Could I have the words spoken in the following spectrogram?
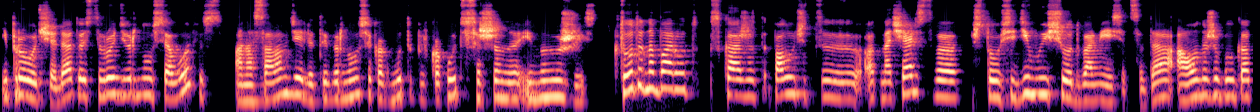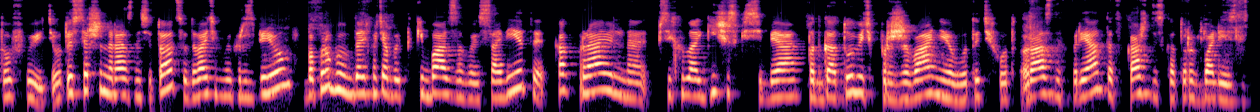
и прочее. Да? То есть ты вроде вернулся в офис, а на самом деле ты вернулся как будто бы в какую-то совершенно иную жизнь. Кто-то, наоборот, скажет, получит э, от начальства, что сидим еще два месяца, да, а он уже был готов выйти. Вот то есть совершенно разные ситуации. Давайте мы их разберем. Попробуем дать хотя бы такие базовые советы, как правильно психологически себя подготовить к проживанию вот этих вот разных вариантов, каждый из которых болезненный.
